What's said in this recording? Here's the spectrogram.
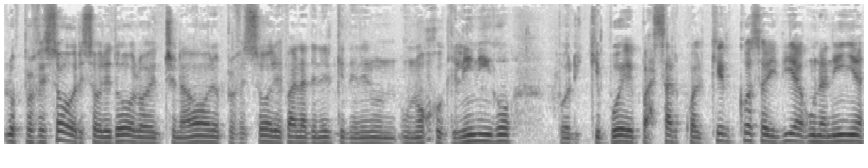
los profesores, sobre todo los entrenadores, los profesores, van a tener que tener un, un ojo clínico porque puede pasar cualquier cosa. Hoy día una niña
